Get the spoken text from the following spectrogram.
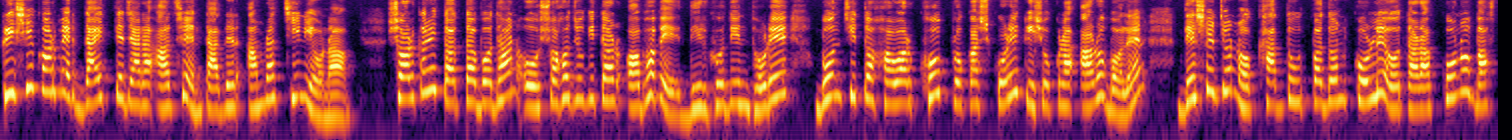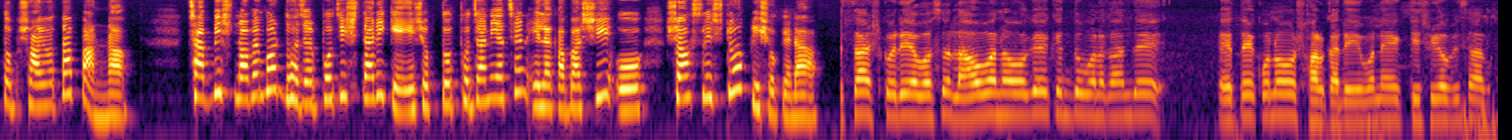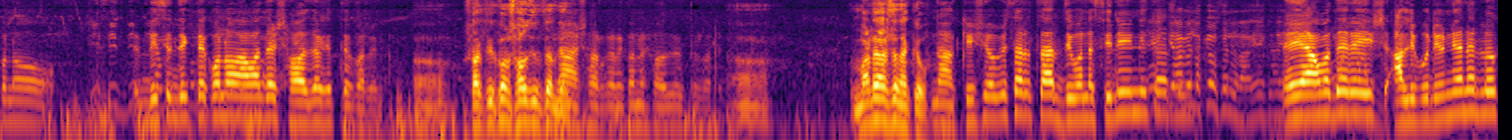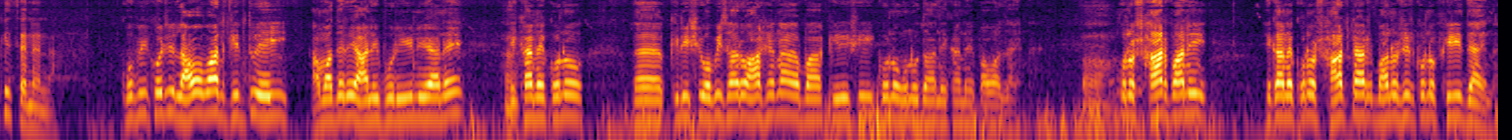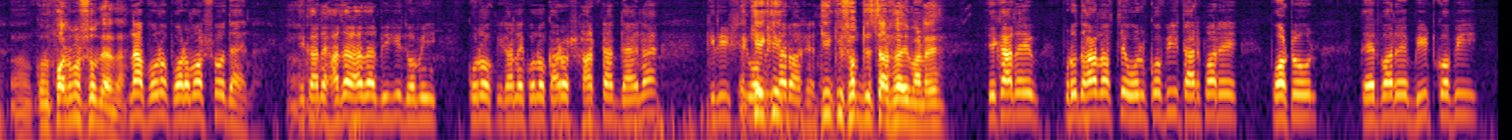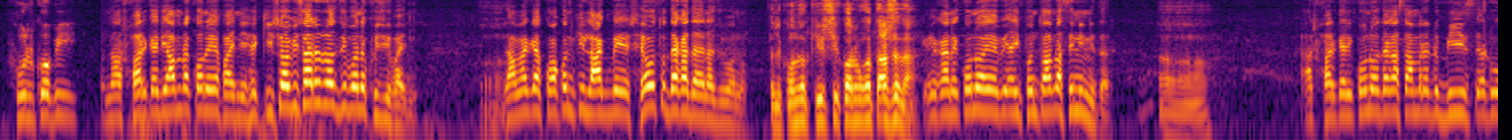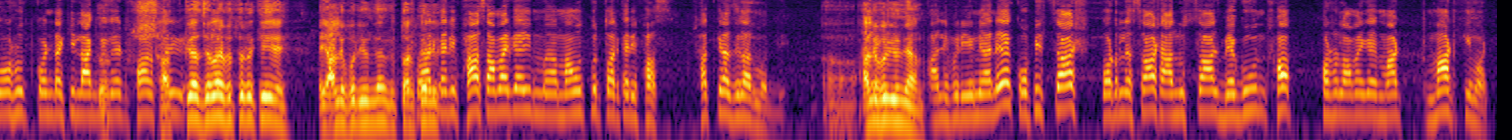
কৃষি কর্মের দায়িত্বে যারা আছেন, তাদের আমরা চিনিও না। সরকারি তত্ত্বাবধান ও সহযোগিতার অভাবে দীর্ঘদিন ধরে বঞ্চিত হওয়ার ক্ষোভ প্রকাশ করে কৃষকরা আরও বলেন, দেশের জন্য খাদ্য উৎপাদন করলেও তারা কোনো বাস্তব সহায়তা পান না। ছাব্বিশ নভেম্বর দু হাজার পঁচিশ তারিখে এসব তথ্য জানিয়েছেন এলাকাবাসী ও সংশ্লিষ্ট কৃষকেরা। চাষ করে এবছর লাভবান হবে কিন্তু মনে করেন যে এতে কোনো সরকারি মানে কৃষি অফিসার কোনো বিসির দিক থেকে কোনো আমাদের সহযোগিতা করে না। সরকারি কোনো সহযোগিতা নেই? না সরকারি কোনো সহযোগিতা করে না। মাঠে আসে না কেউ? না কৃষি অফিসার তার জীবনে চিনেই তার। এই আমাদের এই আলিপুর ইউনিয়নের লোকই চেনে না। কপি করি লাভবান কিন্তু এই আমাদের এই আলিপুর ইউনিয়নে এখানে কোনো কৃষি অফিসারও আসে না বা কৃষি কোনো অনুদান এখানে পাওয়া যায় না। কোনো সার পানি এখানে কোনো সার টার মানুষের কোনো ফ্রি দেয় না। কোনো পরামর্শ দেয় না? না কোনো পরামর্শও দেয় না। এখানে হাজার হাজার বিঘি জমি কোনো এখানে কোনো কারও সার টার দেয় না কৃষি কি কি অফিসারও আসে কি কি সবজি চাষ হয় মানে? এখানে প্রধান হচ্ছে ওলকপি তারপরে পটল তারপরে বিট কপি ফুলকপি। না সরকারি আমরা কোনো এ পাইনি। সে কৃষি অফিসারেরও জীবনে খুঁজে পাইনি। আমার কখন কি লাগবে সেও তো দেখা যায় না জীবনে তাহলে কোনো কৃষি কর্মকর্তা আসে না? এখানে কোনো এই পর্যন্ত আমরা চিনি চিনিনি তার। আর সরকারি কোনো দেখা যাচ্ছে আমরা একটু বীজ একটু ওষুধ কোনটা কি লাগবে সাতক্ষীরা জেলার ভিতরে কি এই আলিপুর ইউনিয়ন তরকারি? তরকারি ফাঁস আমার এই মামুদপুর তরকারি ফাঁস সাতক্ষীরা জেলার মধ্যে। আলিপুর ইউনিয়ন? আলিপুর ইউনিয়নে কপির চাষ পটলের চাষ আলুর চাষ বেগুন সব ফসল আমার মাঠ মাঠ কি মাঠ?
